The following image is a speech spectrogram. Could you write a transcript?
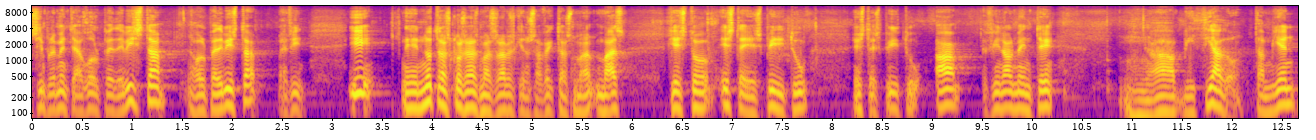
simplemente a golpe de vista, a golpe de vista, en fin. Y en otras cosas más graves que nos afectan más, que esto, este espíritu, este espíritu ha finalmente ha viciado también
